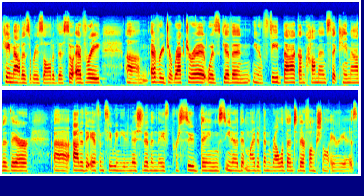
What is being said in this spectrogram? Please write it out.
came out as a result of this. So every um, every directorate was given, you know, feedback on comments that came out of their uh, out of the AFMC We Need initiative, and they've pursued things, you know, that might have been relevant to their functional areas.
